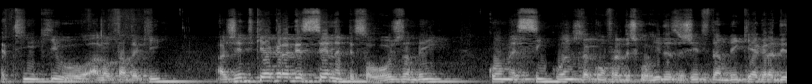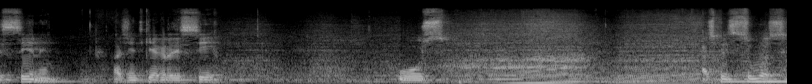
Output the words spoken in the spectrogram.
Eu tinha aqui o anotado aqui. A gente quer agradecer, né, pessoal? Hoje também, como é cinco anos da Confraria das Corridas, a gente também quer agradecer, né? A gente quer agradecer os as pessoas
